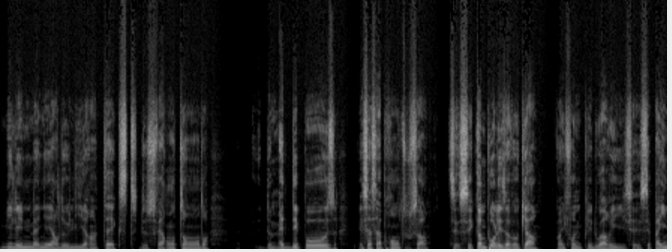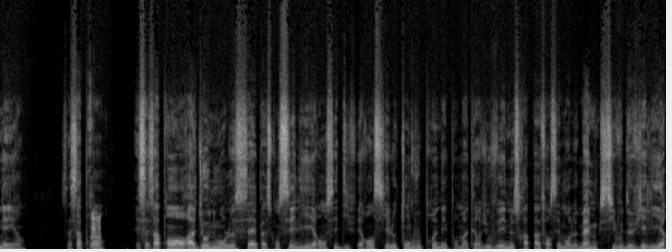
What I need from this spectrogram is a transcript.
mille et une manières de lire un texte, de se faire entendre, de mettre des pauses. Et ça s'apprend tout ça. C'est comme pour les avocats, quand ils font une plaidoirie. C'est pas inné. Hein. Ça s'apprend. Et ça s'apprend en radio, nous on le sait, parce qu'on sait lire, on sait différencier. Le ton que vous prenez pour m'interviewer ne sera pas forcément le même que si vous deviez lire,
